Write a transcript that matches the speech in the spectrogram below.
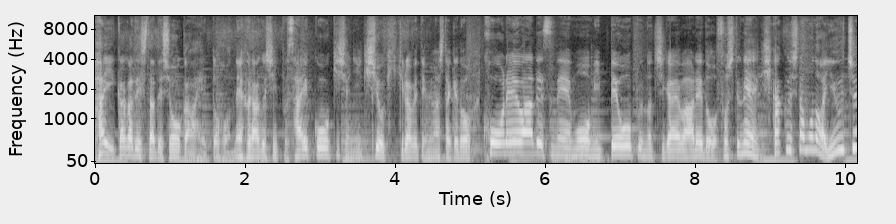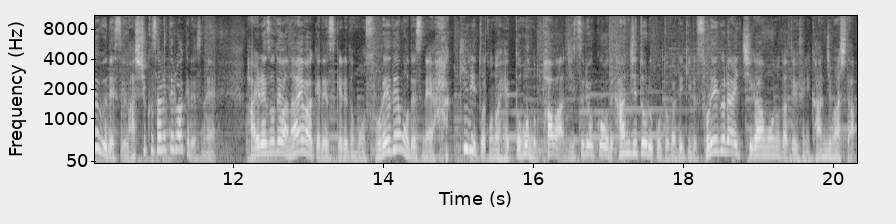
はいいかがでしたでしょうか？ヘッドホンねフラグシップ最高機種2機種を聞き比べてみましたけどこれはですねもう密閉オープンの違いはあれどそしてね比較したものは YouTube ですよ。圧縮されてるわけですね。ハイレゾではないわけですけれどもそれでもですねはっきりとこのヘッドホンのパワー実力を感じ取ることができる。それぐらい違うものだというふうに感じました。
